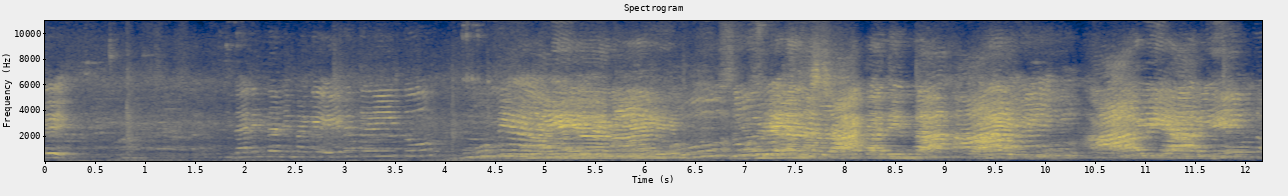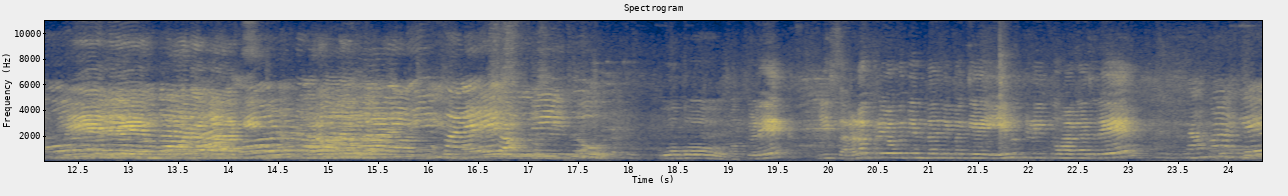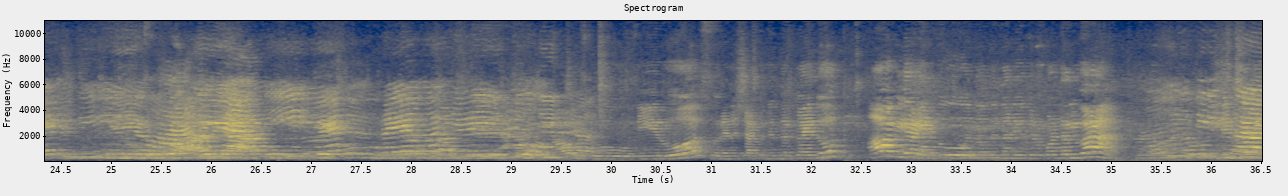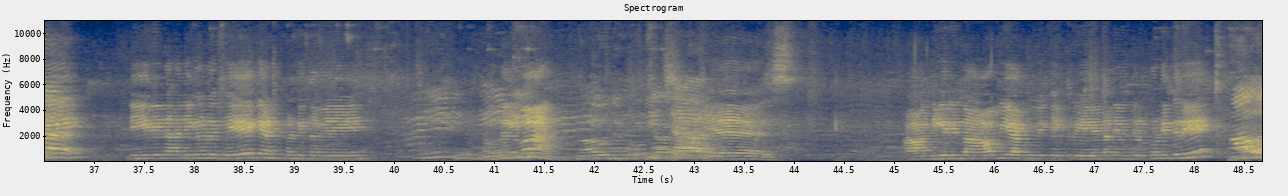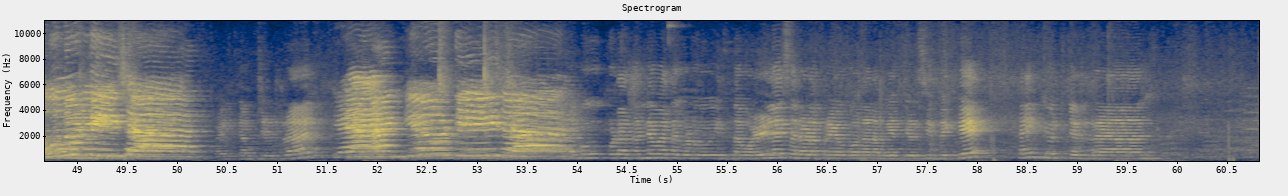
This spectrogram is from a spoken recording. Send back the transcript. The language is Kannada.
ಬಂದಿದ್ದಾವೆ? ಆ ನೀರಿನ ಆವಿಯಾಗುವಿಕೆ ಕ್ರಿಯೆಯನ್ನ ನೀವು ತಿಳ್ಕೊಂಡಿದ್ದೀರಿ? ವೆಲ್ಕಮ್ ಚಿಲ್ಡ್ರನ್ ನಿಮಗೂ ಕೂಡ ಧನ್ಯವಾದಗಳು. ಇಂಥ ಒಳ್ಳೆ ಸರಳ ಪ್ರಯೋಗವನ್ನು ನಮಗೆ ತಿಳಿಸಿದ್ದಕ್ಕೆ. Thank you children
